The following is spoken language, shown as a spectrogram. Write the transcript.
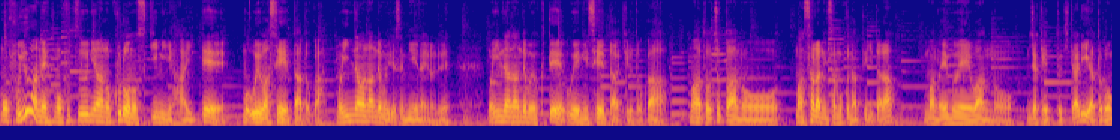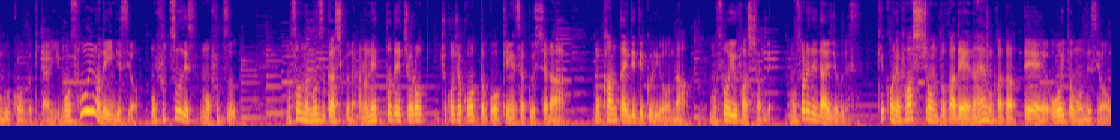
もう冬はね、もう普通にあの黒のスキニー履いて、もう上はセーターとか、もうインナーは何でもいいですね、見えないのでね。まあ、インナー何でもよくて、上にセーター着るとか、まあ、あとちょっとあのー、まあ、さらに寒くなってきたら、まあ、の MA1 のジャケット着たり、あとロングコート着たり、もうそういうのでいいんですよ。もう普通です。もう普通。もうそんな難しくない。あのネットでちょろ、ちょこちょこっとこう検索したら、もう簡単に出てくるような、もうそういうファッションで。もうそれで大丈夫です。結構ね、ファッションとかで悩む方って多いと思うんですよ。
